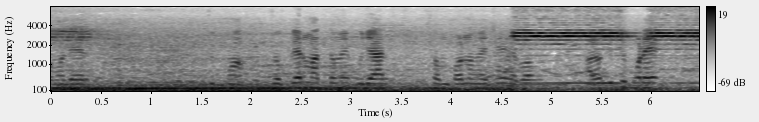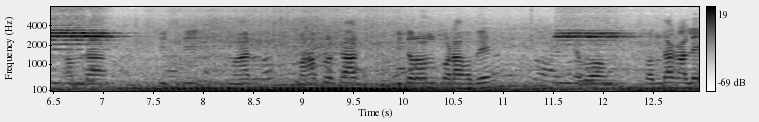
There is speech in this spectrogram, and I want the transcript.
আমাদের যজ্ঞের মাধ্যমে পূজার সম্পন্ন হয়েছে এবং আরও কিছু পরে আমরা শ্রী শ্রী মার মহাপ্রসাদ বিতরণ করা হবে এবং সন্ধ্যাকালে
